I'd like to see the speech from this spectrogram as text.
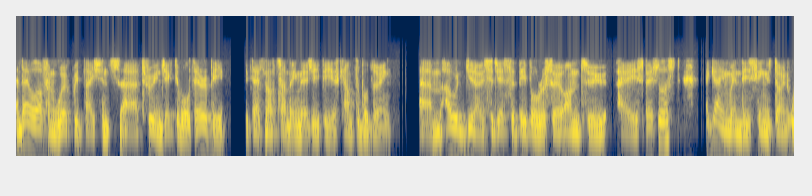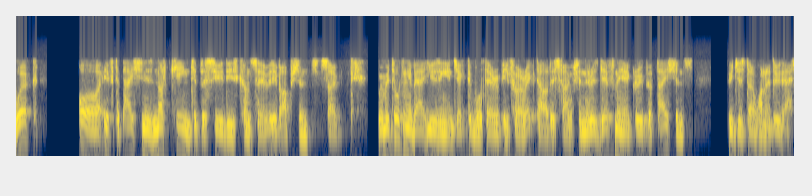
and they will often work with patients uh, through injectable therapy if that's not something their GP is comfortable doing. Um, I would, you know, suggest that people refer on to a specialist again when these things don't work, or if the patient is not keen to pursue these conservative options. So when we're talking about using injectable therapy for erectile dysfunction, there is definitely a group of patients who just don't want to do that.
